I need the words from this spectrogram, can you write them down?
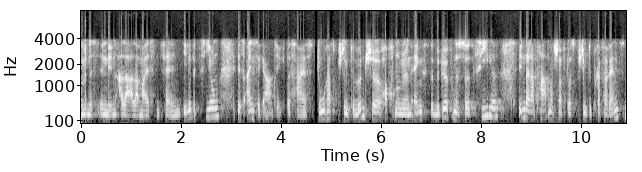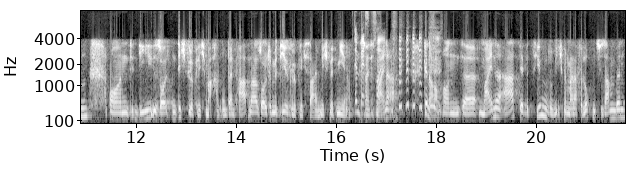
Zumindest in den aller, allermeisten Fällen. Jede Beziehung ist einzigartig. Das heißt, du hast bestimmte Wünsche, Hoffnungen, Ängste, Bedürfnisse, Ziele in deiner Partnerschaft. Du hast bestimmte Präferenzen und die sollten dich glücklich machen. Und dein Partner sollte mit dir glücklich sein, nicht mit mir. Im das besten heißt, meine Art, genau. Und äh, meine Art der Beziehung, so wie ich mit meiner Verlobten zusammen bin,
